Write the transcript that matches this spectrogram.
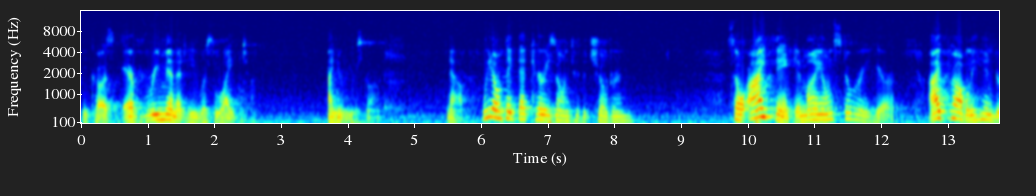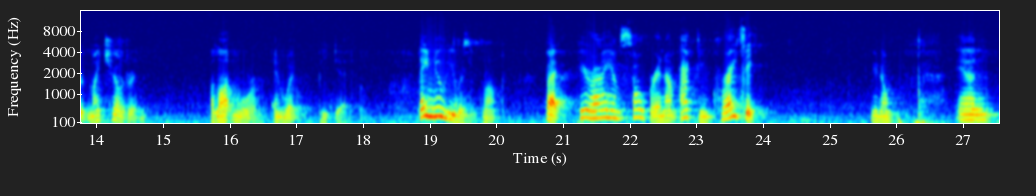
because every minute he was late, I knew he was drunk. Now, we don't think that carries on to the children. So I think, in my own story here, I probably hindered my children a lot more than what Pete did. They knew he was drunk. But here I am sober and I'm acting crazy. You know? And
